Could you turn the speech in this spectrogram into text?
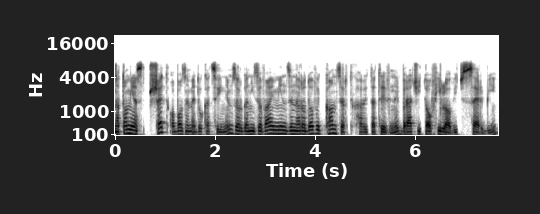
natomiast przed obozem edukacyjnym zorganizowałem międzynarodowy koncert charytatywny braci Teofilowicz z Serbii.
